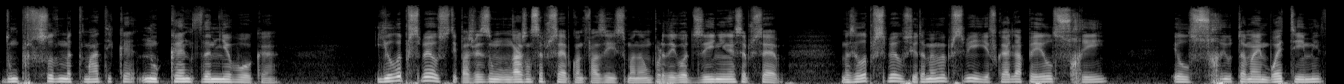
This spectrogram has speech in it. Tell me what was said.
de um professor de matemática no canto da minha boca. E ele apercebeu-se. Tipo, às vezes um gajo não se apercebe quando faz isso, manda um perdigotezinho e nem se apercebe. Mas ele apercebeu-se, eu também me apercebi. Eu fiquei a olhar para ele, sorri. Ele sorriu também, bué tímido.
